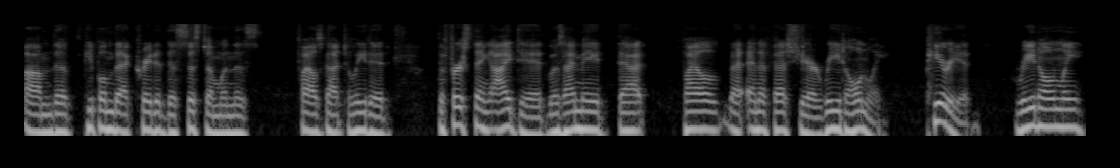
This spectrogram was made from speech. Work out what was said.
um, the people that created this system when this files got deleted, the first thing I did was I made that file that NFS share read only. Period read only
